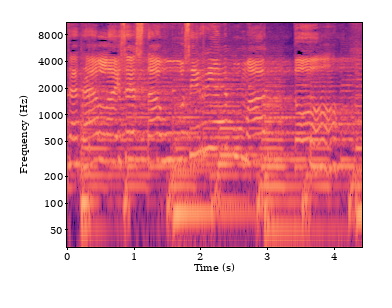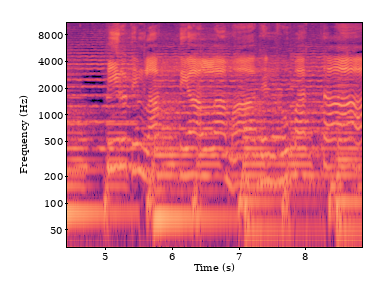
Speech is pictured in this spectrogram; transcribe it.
Tästä tällaisesta uusi riepumatto. Pirtin lattialla maaten rupattaa.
